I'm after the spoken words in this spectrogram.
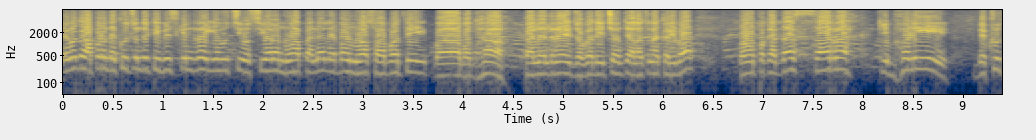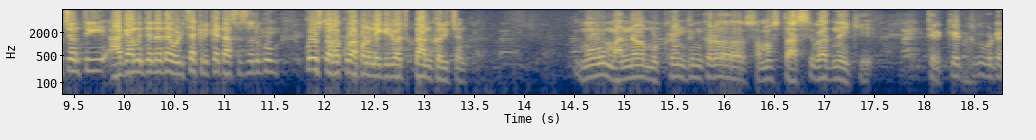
দেখুন আপনার দেখুম টিভি স্ক্রিনে ইয়ে হচ্ছে ওসিআর নূয়া প্যানেল এবং নূয়া সভাপতি প্যানেলে যোগ দিয়েছেন আলোচনা করা প্রণব প্রকাশ দাস স্যার কিভাবে দেখুম আগামী দিনের ওড়শা ক্রিকেট আসোসিয়েসন কো স্তরক আপনার নিয়ে প্ল্যান করেছেন ମୁଁ ମାନ୍ୟ ମୁଖ୍ୟମନ୍ତ୍ରୀଙ୍କର ସମସ୍ତ ଆଶୀର୍ବାଦ ନେଇକି କ୍ରିକେଟକୁ ଗୋଟେ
